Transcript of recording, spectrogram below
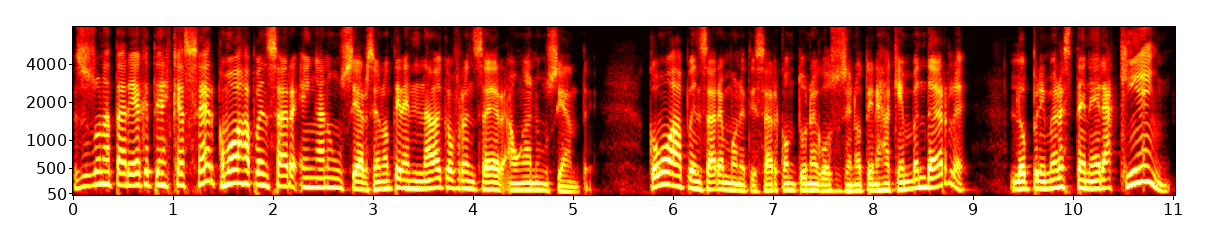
Eso es una tarea que tienes que hacer. ¿Cómo vas a pensar en anunciar si no tienes nada que ofrecer a un anunciante? ¿Cómo vas a pensar en monetizar con tu negocio si no tienes a quién venderle? Lo primero es tener a quién.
